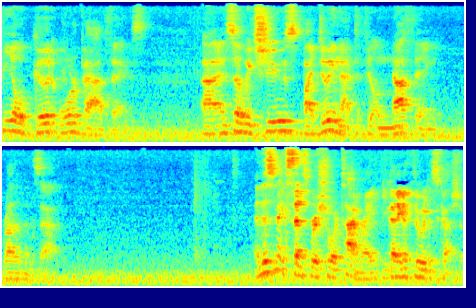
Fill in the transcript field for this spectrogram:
feel good or bad things. Uh, and so we choose by doing that to feel nothing rather than sad. And this makes sense for a short time, right? You got to get through a discussion.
